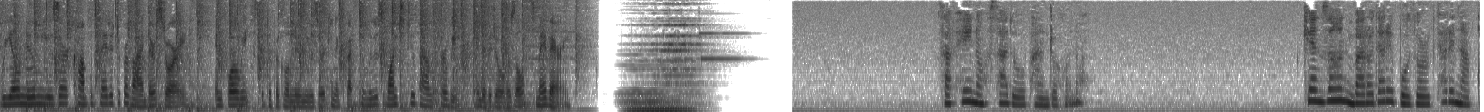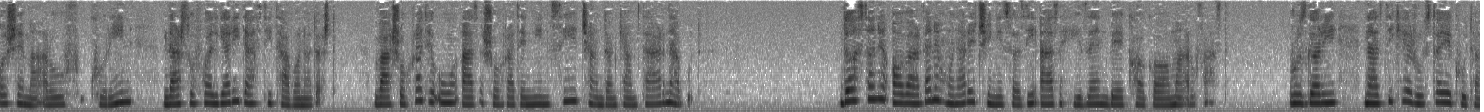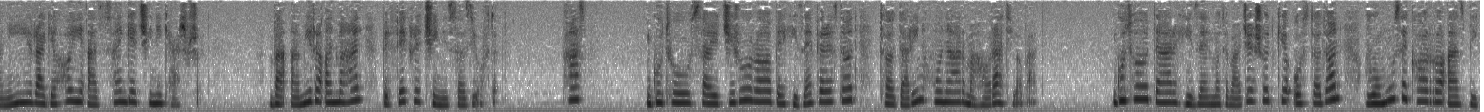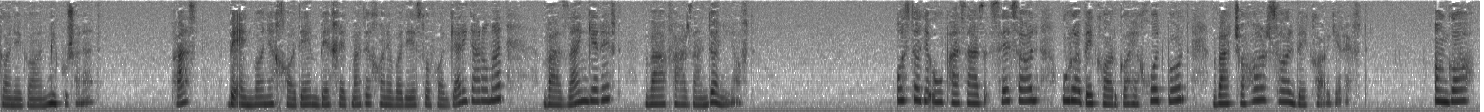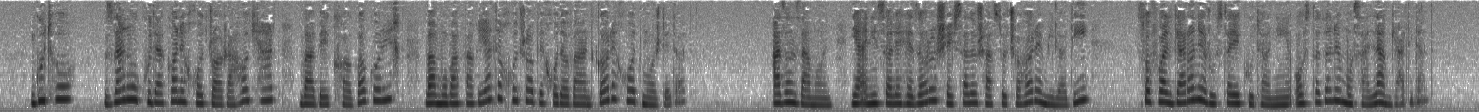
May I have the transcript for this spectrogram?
Real Noom user compensated to provide their story. In four weeks, the typical Noom user can expect to lose one to two pounds per week. Individual results may vary. صفحه 959 کنزان برادر بزرگتر نقاش معروف کورین در سفالگری دستی توانا داشت و شهرت او از شهرت نینسی چندان کمتر نبود. داستان آوردن هنر چینی سازی از هیزن به کاگا معروف است. روزگاری نزدیک روستای کوتانی رگه هایی از سنگ چینی کشف شد و امیر آن محل به فکر چینی سازی افتاد. پس گوتو سایجیرو را به هیزن فرستاد تا در این هنر مهارت یابد. گوتو در هیزن متوجه شد که استادان رموز کار را از بیگانگان می پوشند. پس به عنوان خادم به خدمت خانواده سفالگری درآمد و زن گرفت و فرزندانی یافت. استاد او پس از سه سال او را به کارگاه خود برد و چهار سال به کار گرفت. آنگاه گوتو زن و کودکان خود را رها کرد و به کاگا گریخت و موفقیت خود را به خداوندگار خود مژده داد. از آن زمان یعنی سال 1664 میلادی سفالگران روستای کوتانی استادان مسلم گردیدند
